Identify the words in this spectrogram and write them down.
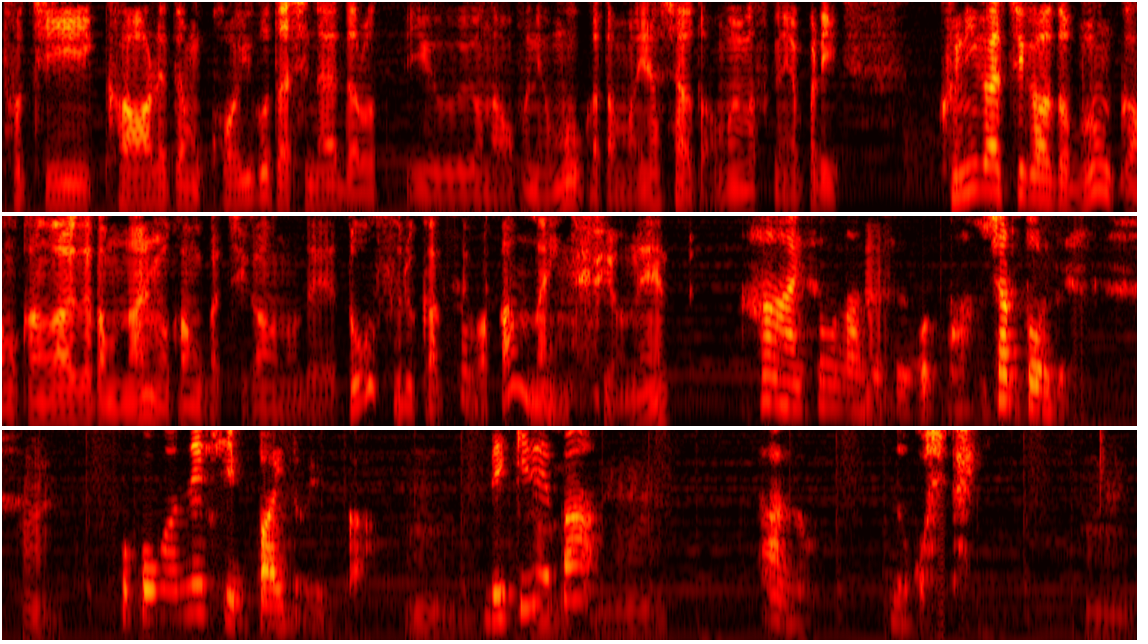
土地買われてもこういうことはしないだろうっていうようなふうに思う方もいらっしゃるとは思いますけど、やっぱり国が違うと文化も考え方も何もかもが違うので、どうするかってわかんないんですよね。はい、そうなんです。はい、おっしゃる通りです。はい。そこがね、心配というか、うん、できれば、ね、あの、残したい。うん。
